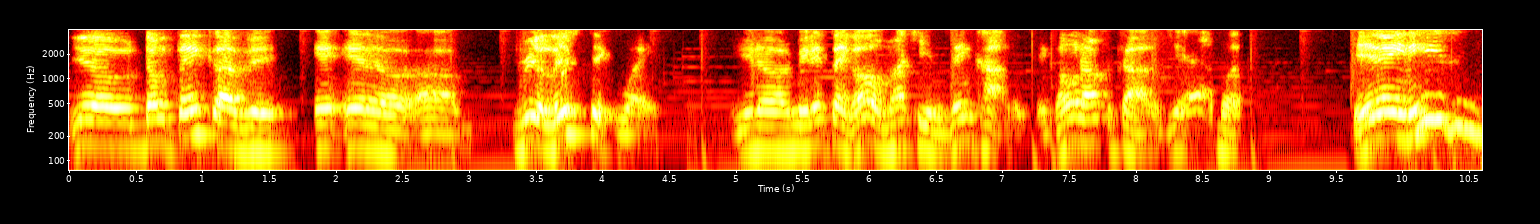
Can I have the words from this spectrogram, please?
you know, don't think of it in, in a uh, realistic way. You know what I mean? They think, oh, my kid is in college. They're going off to college. Yeah, but it ain't easy.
